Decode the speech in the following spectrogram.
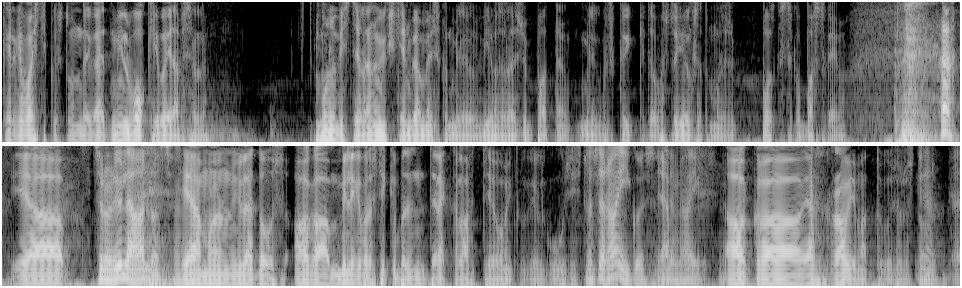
kerge vastikustundega, et Milwaukee võidab selle. Mul vist ei ole enam ükski NBA meeskond, millel viimasel ajal sümpaatne, millega kõikide vastu jõnksata, mul see podcast hakkab vastu käima. ja, sul on üle annus. ja mul on üledoos, aga millegipärast ikka panen teleka lahti hommikul kell kuus istun. no see on haigus, see on haigus. aga jah, ravimatu kusjuures tundub.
